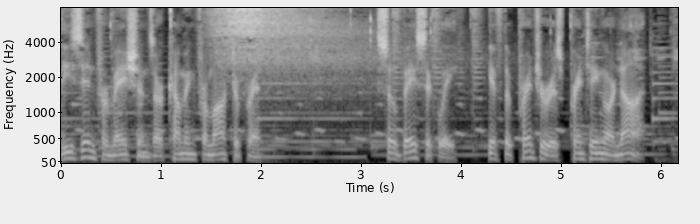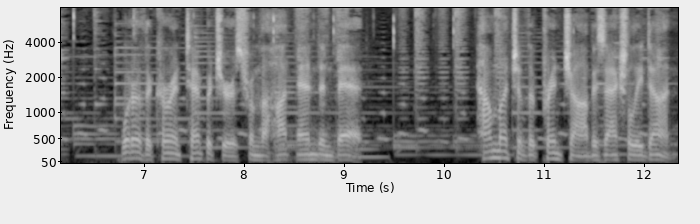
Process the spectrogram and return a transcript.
These informations are coming from Octoprint. So basically, if the printer is printing or not. What are the current temperatures from the hot end and bed? How much of the print job is actually done?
